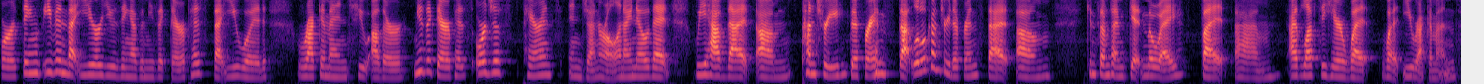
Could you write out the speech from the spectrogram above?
or things even that you're using as a music therapist that you would recommend to other music therapists or just parents in general. And i know that we have that um, country difference that little country difference that um, can sometimes get in the way. But um, i'd love to hear what what you recommend.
